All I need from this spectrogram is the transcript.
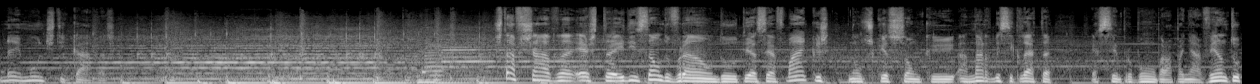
nem muito esticadas. Está fechada esta edição de verão do TSF Bikes. Não se esqueçam que andar de bicicleta é sempre bom para apanhar vento,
